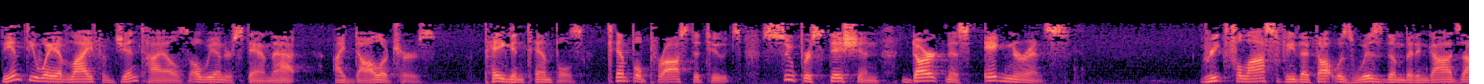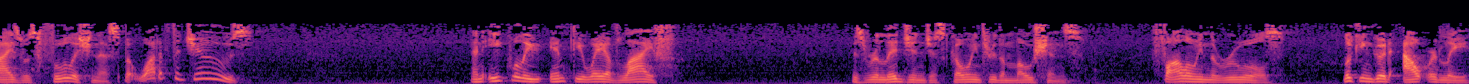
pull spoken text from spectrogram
The empty way of life of Gentiles, oh, we understand that. Idolaters, pagan temples, temple prostitutes, superstition, darkness, ignorance. Greek philosophy they thought was wisdom, but in God's eyes was foolishness. But what of the Jews? An equally empty way of life is religion just going through the motions, following the rules, looking good outwardly.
